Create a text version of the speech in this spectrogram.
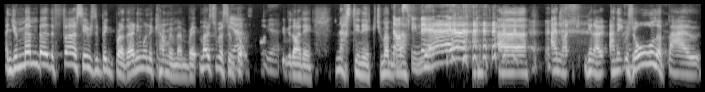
and you remember the first series of Big Brother, anyone who can mm. remember it, most of us have yeah. got a yeah. stupid idea. Nasty Nick, do you remember Nasty, Nasty Nick? Yeah. uh, and like you know, and it was all about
